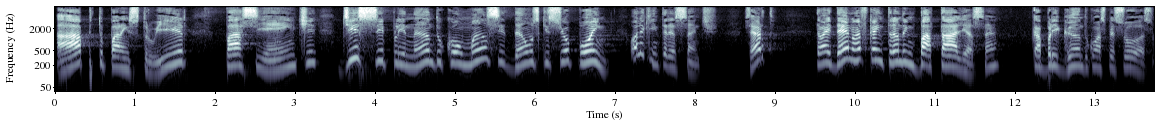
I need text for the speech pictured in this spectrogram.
apto para instruir, paciente, disciplinando com mansidão os que se opõem. Olha que interessante, certo? Então a ideia não é ficar entrando em batalhas, né? ficar brigando com as pessoas,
